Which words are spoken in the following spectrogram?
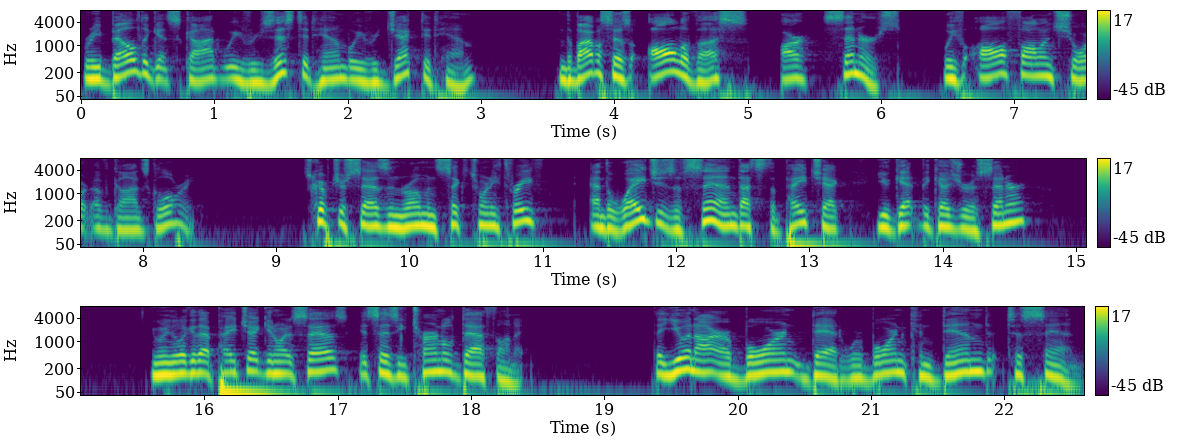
rebelled against God, we've resisted him, we've rejected him. And the Bible says all of us are sinners. We've all fallen short of God's glory. Scripture says in Romans 6:23, and the wages of sin, that's the paycheck you get because you're a sinner, You when you look at that paycheck, you know what it says? It says eternal death on it. That you and I are born dead. We're born condemned to sin.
